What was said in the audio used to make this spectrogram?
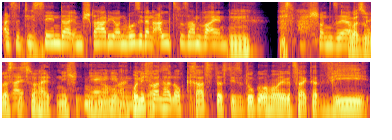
also die mhm. Szenen da im Stadion, wo sie dann alle zusammen weinen. Mhm. Das war schon sehr. Aber sowas siehst du halt nicht, nicht ja, normal. Und ich fand halt auch krass, dass diese Doku auch mal gezeigt hat, wie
